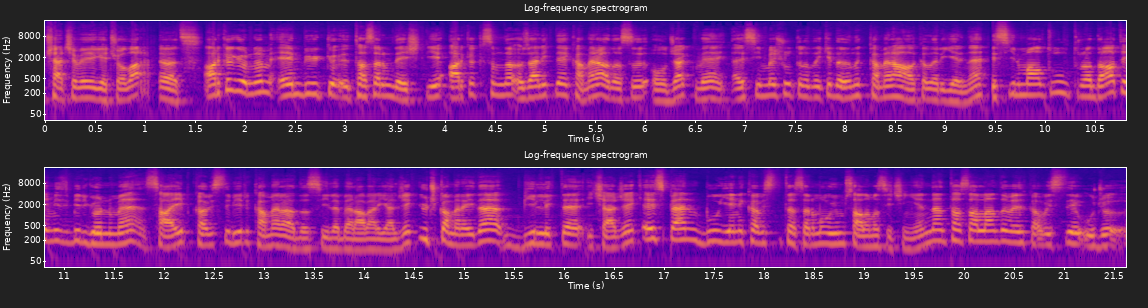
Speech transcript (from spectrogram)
çerçeveye geçiyorlar. Evet. Arka görünüm en büyük tasarım değişikliği. Arka kısımda özellikle kamera adası olacak ve S25 Ultra'daki dağınık kamera halkaları yerine S26 Ultra daha temiz bir görünüme sahip kavisli bir kamera adası ile beraber gelecek. 3 kamerayı da birlikte içerecek. S Pen bu yeni kavisli tasarıma uyum sağlaması için yeniden tasarlandı ve kavisli ucu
